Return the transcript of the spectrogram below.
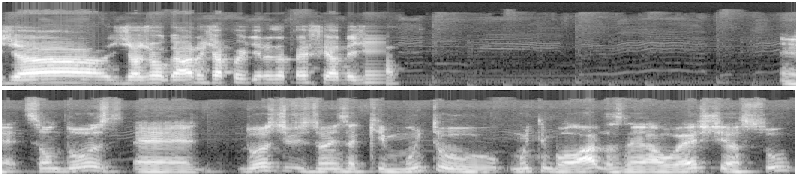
já, já jogaram já perderam da PFA da região. É, são duas, é, duas divisões aqui muito, muito emboladas, né? A Oeste e a Sul.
